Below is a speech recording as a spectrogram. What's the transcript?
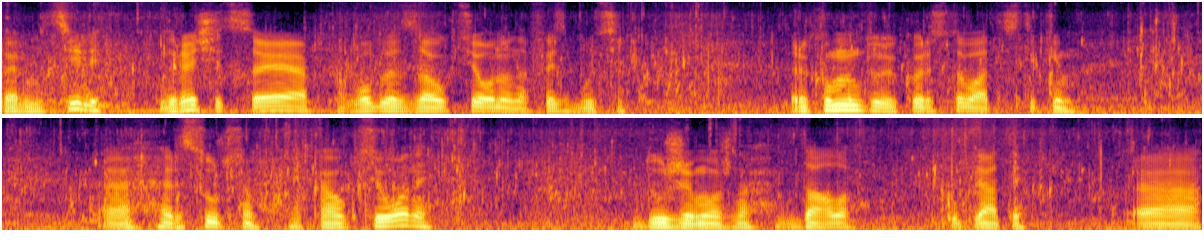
певні цілі. До речі, це воблер з аукціону на Фейсбуці. Рекомендую користуватись таким е, ресурсом, як аукціони. Дуже можна вдало купляти е,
